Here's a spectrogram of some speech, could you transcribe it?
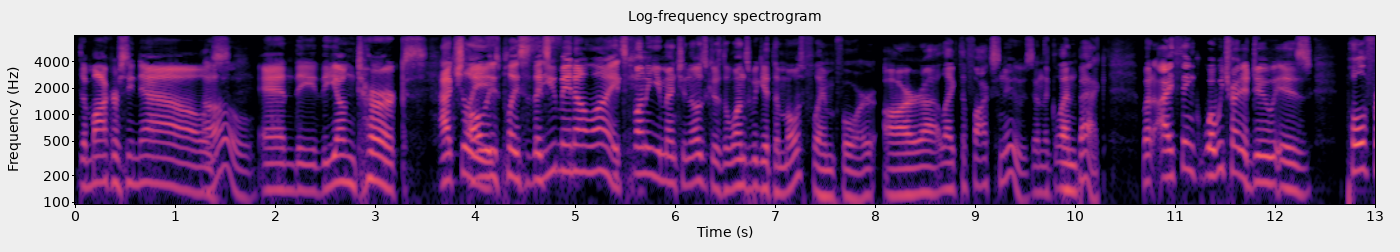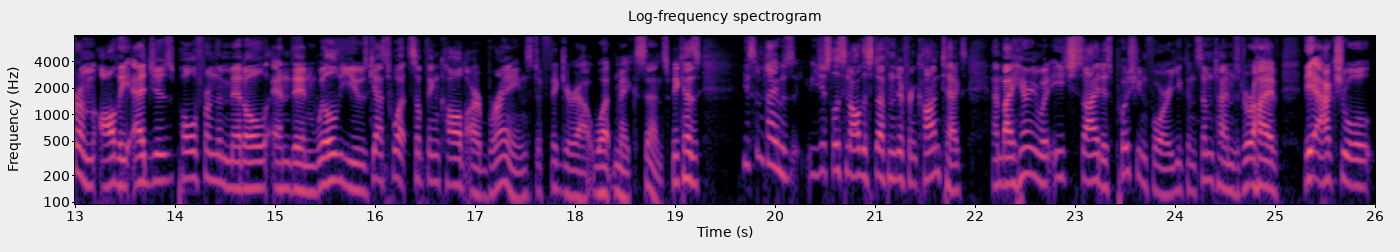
Democracy Now! Oh. and the the Young Turks. Actually, all these places that you may not like. It's funny you mention those because the ones we get the most flame for are uh, like the Fox News and the Glenn Beck. But I think what we try to do is pull from all the edges, pull from the middle, and then we'll use guess what something called our brains to figure out what makes sense because. You sometimes you just listen to all this stuff in different contexts, and by hearing what each side is pushing for, you can sometimes derive the actual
